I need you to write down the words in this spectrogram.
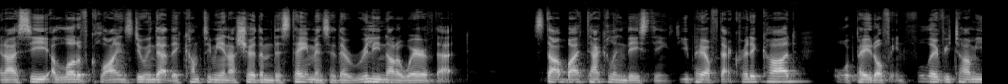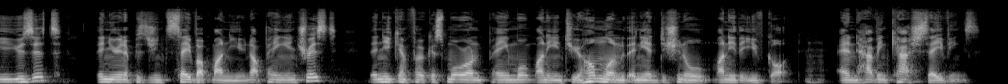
And I see a lot of clients doing that. They come to me and I show them the statements and they're really not aware of that. Start by tackling these things. Do you pay off that credit card or pay it off in full every time you use it? Then you're in a position to save up money. You're not paying interest then you can focus more on paying more money into your home loan with any additional money that you've got mm-hmm. and having cash savings.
